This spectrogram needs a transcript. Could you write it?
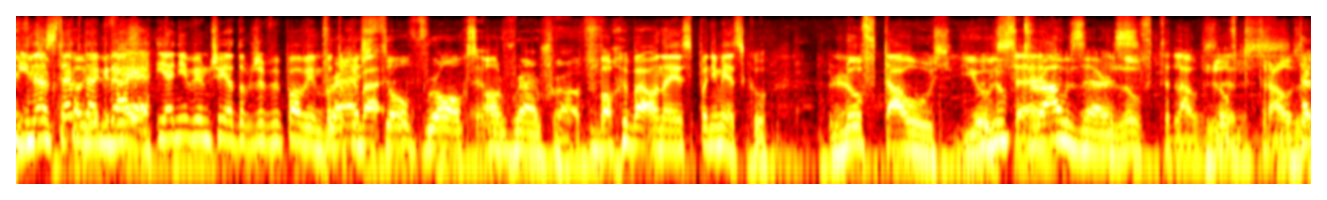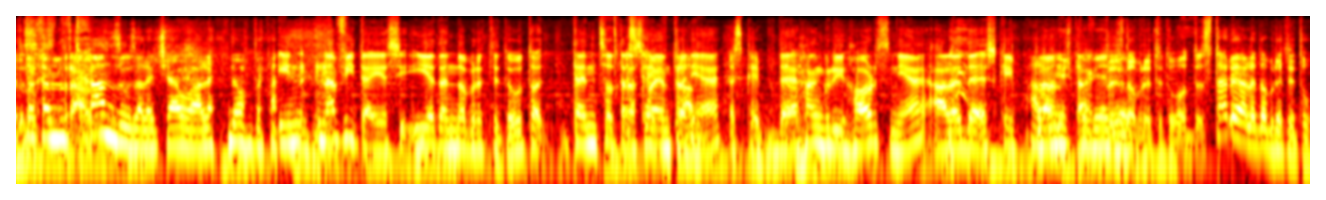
I, i następna gra, wie. ja, ja nie wiem czy ja dobrze wypowiem, bo to chyba, of Rocks or Railroad. bo chyba ona jest po niemiecku. Luftaus. Luftrausers. Luftrausers. Luftrausers. Tak trochę Lufthansa zaleciało, ale dobra. I na Vita jest jeden dobry tytuł. To, ten, co teraz Escape powiem, to Plan. nie. Escape The Plan. Hungry Horse nie, ale The Escape Ale Plan tak. powiedział. To jest dobry tytuł. Stary, ale dobry tytuł.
